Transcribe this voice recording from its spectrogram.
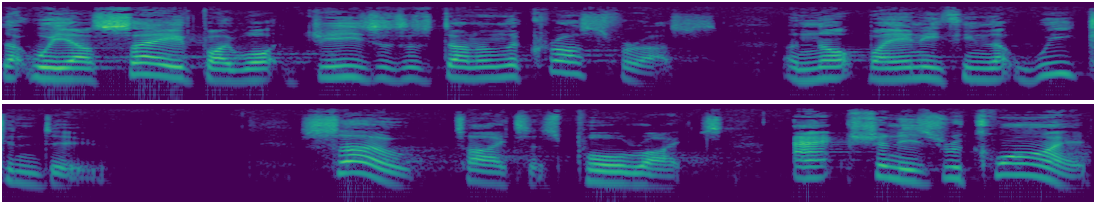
that we are saved by what Jesus has done on the cross for us, and not by anything that we can do. So, Titus, Paul writes, action is required.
